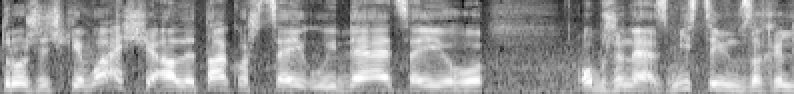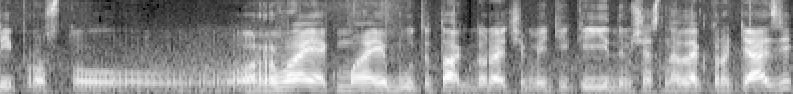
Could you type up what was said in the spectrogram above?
трошечки важче, але також цей уйде, цей його обжене. З місця він взагалі просто рве, як має бути. Так, до речі, ми тільки їдемо зараз на електротязі.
